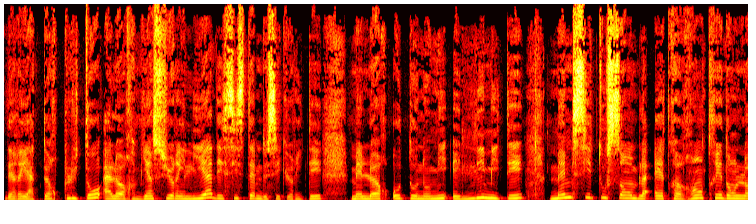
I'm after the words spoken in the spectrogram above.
des réacteurs plutôt. Alors, bien sûr, il y a des systèmes de sécurité, mais leur autonomie est limitée, même si tout semble être rentré dans l'ordre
